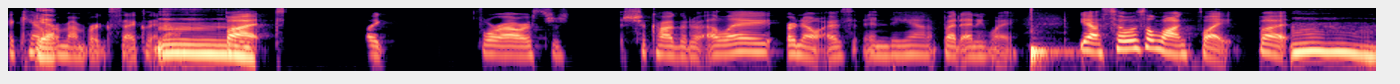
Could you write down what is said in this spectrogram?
I can't Yeah. remember exactly now, Mm. but like four hours to Chicago to LA, or no, I was in Indiana. But anyway, yeah, so it was a long flight, but Mm.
